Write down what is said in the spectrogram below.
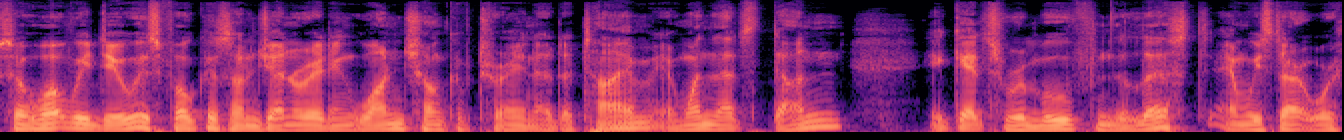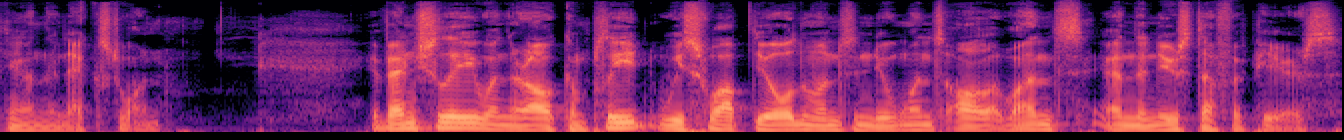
So what we do is focus on generating one chunk of terrain at a time, and when that's done, it gets removed from the list, and we start working on the next one. Eventually, when they're all complete, we swap the old ones and new ones all at once, and the new stuff appears.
